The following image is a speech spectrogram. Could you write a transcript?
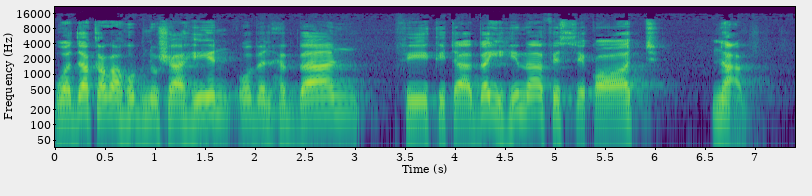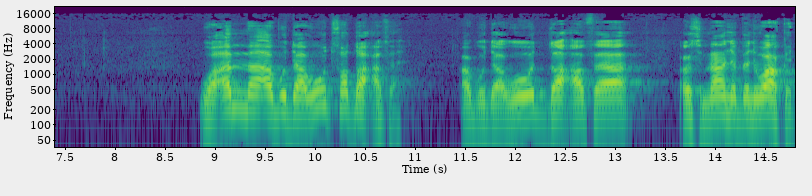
وذكره ابن شاهين وابن حبان في كتابيهما في الثقات. نعم. وأما أبو داود فضعفه. أبو داود ضعف عثمان بن واقد.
